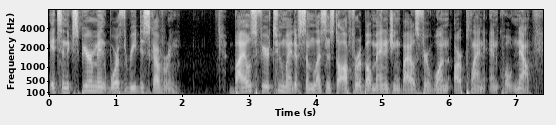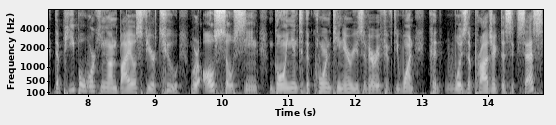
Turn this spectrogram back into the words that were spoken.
it's an experiment worth rediscovering. Biosphere 2 might have some lessons to offer about managing Biosphere 1, our planet, end quote. Now, the people working on Biosphere 2 were also seen going into the quarantine areas of Area 51. Could was the project a success?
